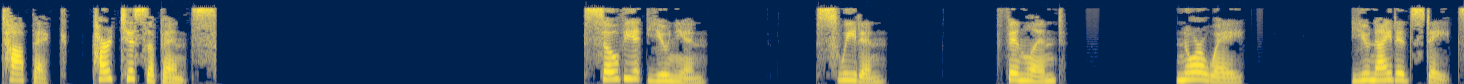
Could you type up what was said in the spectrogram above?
Topic: Participants. Soviet Union Sweden Finland Norway United States.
